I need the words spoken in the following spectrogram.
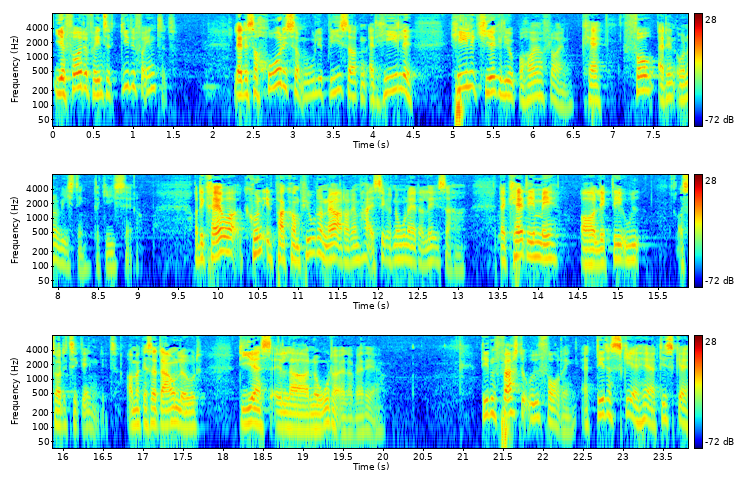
I har fået det for intet, giv det for intet. Lad det så hurtigt som muligt blive sådan, at hele, hele kirkelivet på højrefløjen kan få af den undervisning, der gives her. Og det kræver kun et par computernørder, dem har I sikkert nogen af der læser her, der kan det med at lægge det ud, og så er det tilgængeligt. Og man kan så downloade dias eller noter, eller hvad det er. Det er den første udfordring, at det, der sker her, det skal,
